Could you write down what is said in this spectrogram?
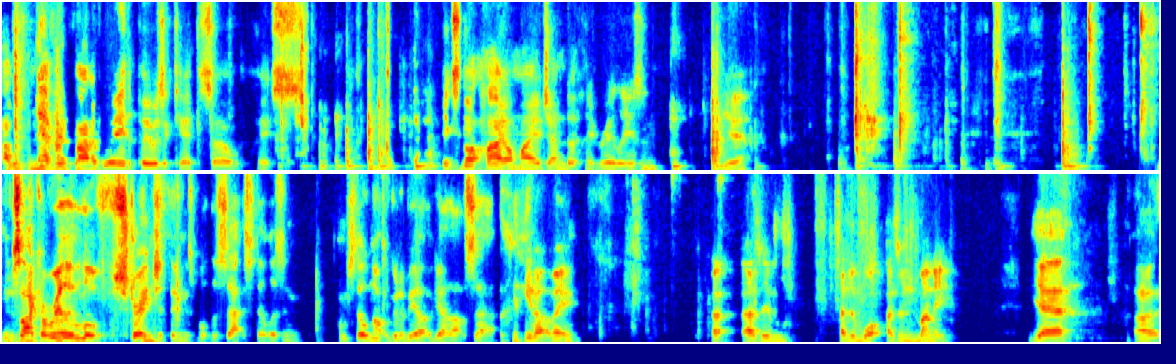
I was never a fan of Winnie the Pooh as a kid, so it's it's not high on my agenda. It really isn't. Yeah, It's like I really love Stranger Things, but the set still isn't. I'm still not going to be able to get that set. you know what I mean? uh, as in, as in what? As in money. Yeah. Uh,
